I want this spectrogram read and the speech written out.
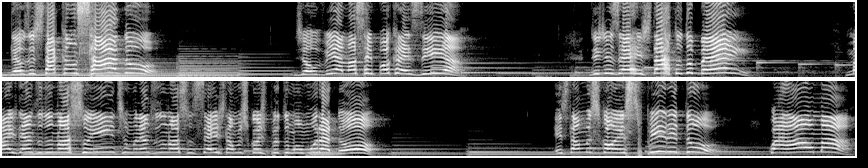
Deus está cansado de ouvir a nossa hipocrisia, de dizer estar tudo bem. Mas dentro do nosso íntimo, dentro do nosso ser, estamos com o espírito murmurador. Estamos com o espírito, com a alma,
